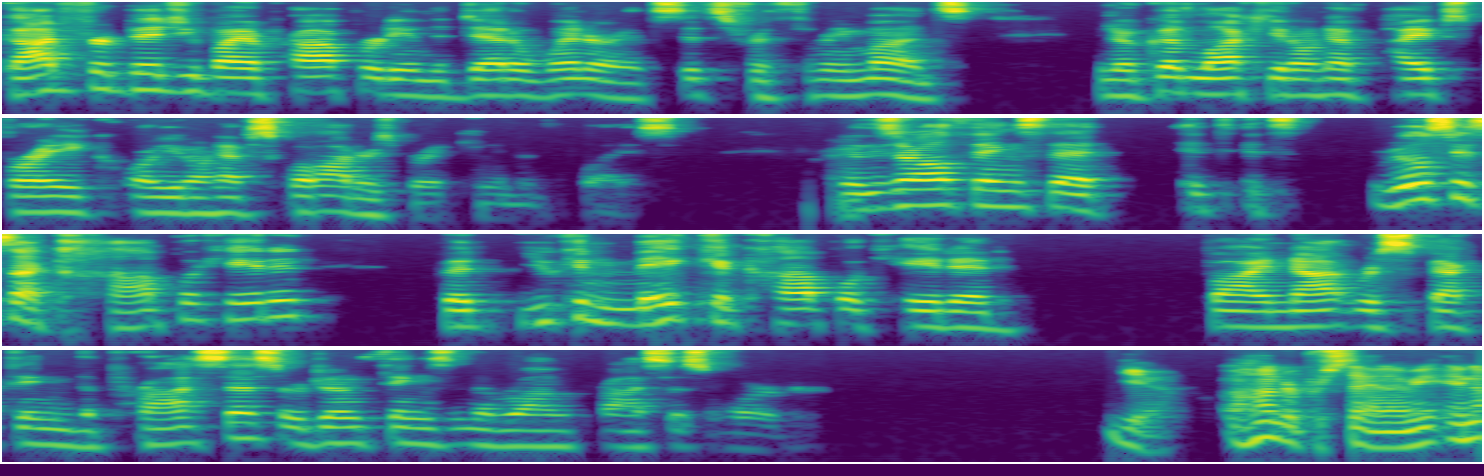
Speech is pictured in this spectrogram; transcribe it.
God forbid you buy a property in the dead of winter, it sits for three months. You know, good luck you don't have pipes break or you don't have squatters breaking into the place. Right. You know, these are all things that it, it's real estate's not complicated, but you can make it complicated by not respecting the process or doing things in the wrong process order. Yeah, 100%. I mean, and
